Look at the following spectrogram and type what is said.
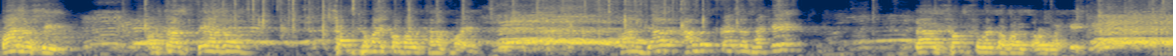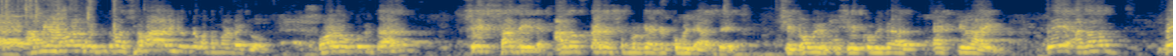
বা নসিব অর্থাৎ বে আদব সব সময় কপাল খারাপ হয়। আর যার আদব কায়দা থাকে, তার সব সময় কপাল ভালো থাকে। আমি আবার বলছি, তোমার সবার জন্য কথা মনে রাখো। বড় কবিতার শেখ সাদির আদব কায়দা সম্পর্কে একটা কবিতা আছে। সেই কবি সেই কবিতার একটি লাইন বে আদব বে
